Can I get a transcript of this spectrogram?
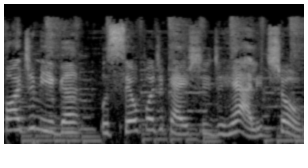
Pode Miga, o seu podcast de reality show.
